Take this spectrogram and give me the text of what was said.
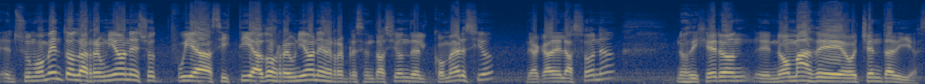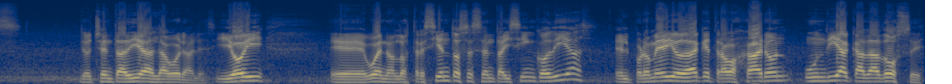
En su momento en las reuniones, yo fui a asistir a dos reuniones en representación del comercio de acá de la zona, nos dijeron eh, no más de 80 días, de 80 días laborales. Y hoy, eh, bueno, los 365 días, el promedio da que trabajaron un día cada 12.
